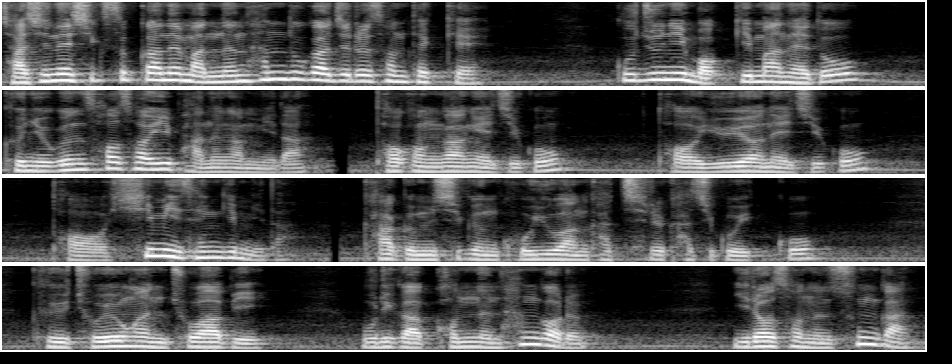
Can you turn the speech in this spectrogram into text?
자신의 식습관에 맞는 한두 가지를 선택해 꾸준히 먹기만 해도 근육은 서서히 반응합니다. 더 건강해지고, 더 유연해지고, 더 힘이 생깁니다. 각 음식은 고유한 가치를 가지고 있고, 그 조용한 조합이 우리가 걷는 한 걸음, 일어서는 순간,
